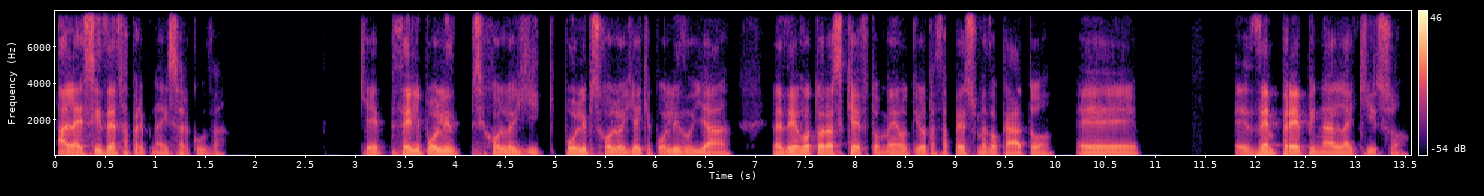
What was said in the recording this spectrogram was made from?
αλλά εσύ δεν θα πρέπει να είσαι αρκούδα. Και θέλει πολύ, πολύ ψυχολογία και πολλή δουλειά. Δηλαδή, εγώ τώρα σκέφτομαι ότι όταν θα πέσουμε εδώ κάτω, ε, ε, δεν πρέπει να λακίσω.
